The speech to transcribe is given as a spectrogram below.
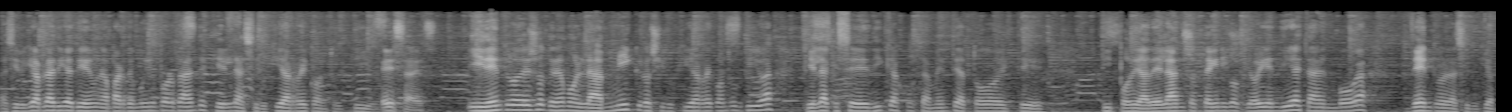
La cirugía plástica tiene una parte muy importante que es la cirugía reconstructiva. Esa es. Y dentro de eso tenemos la microcirugía reconstructiva, que es la que se dedica justamente a todo este tipo de adelantos técnicos que hoy en día están en boga dentro de la cirugía plástica.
